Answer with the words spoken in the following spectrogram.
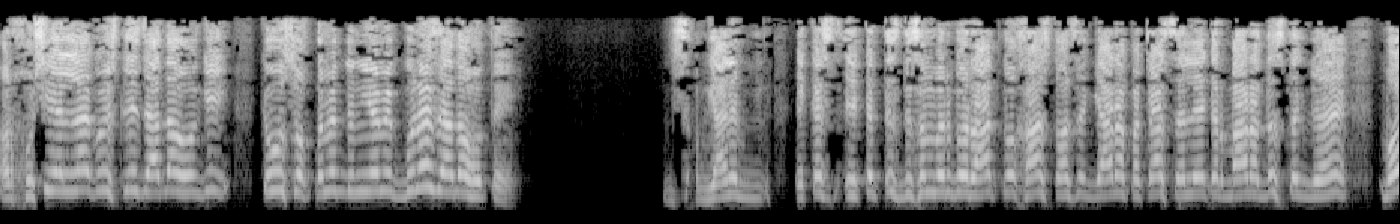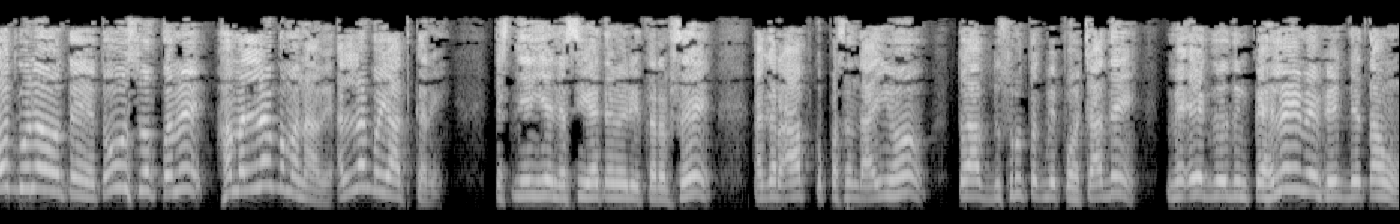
اور خوشی اللہ کو اس لیے زیادہ ہوگی کہ اس وقت میں دنیا میں گناہ زیادہ ہوتے ہیں۔ یعنی اکتیس دسمبر کو رات کو خاص طور سے گیارہ پچاس سے لے کر بارہ دس تک جو ہے، بہت گنا ہوتے ہیں۔ تو اس وقت میں ہم اللہ کو مناوے اللہ کو یاد کریں۔ اس لیے یہ نصیحت ہے میری طرف سے۔ اگر آپ کو پسند آئی ہو، تو آپ دوسروں تک بھی پہنچا دیں۔ میں ایک دو دن پہلے ہی میں بھیج دیتا ہوں۔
